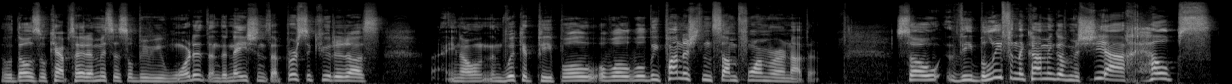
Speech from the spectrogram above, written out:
those who kept Torah mitzvahs, will be rewarded, and the nations that persecuted us, you know, and wicked people will will be punished in some form or another. So the belief in the coming of Mashiach helps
